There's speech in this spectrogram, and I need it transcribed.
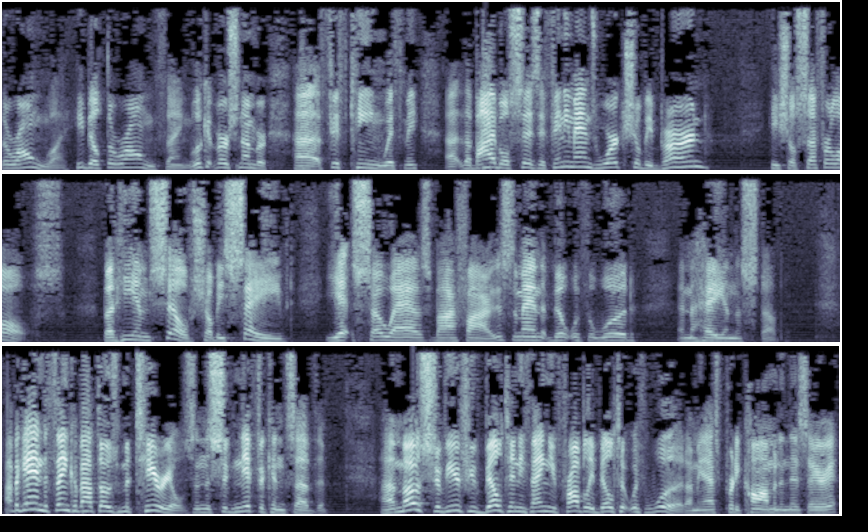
the wrong way. He built the wrong thing. Look at verse number uh, 15 with me. Uh, the Bible says, If any man's work shall be burned, he shall suffer loss. But he himself shall be saved, yet so as by fire. This is the man that built with the wood and the hay and the stubble. I began to think about those materials and the significance of them. Uh, most of you, if you've built anything, you've probably built it with wood. I mean, that's pretty common in this area.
